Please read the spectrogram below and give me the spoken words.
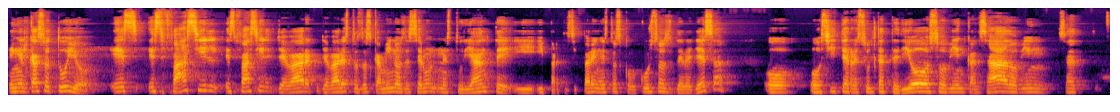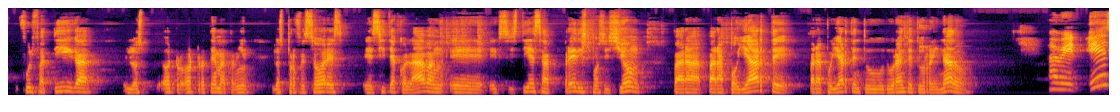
en el caso tuyo, ¿es, es, fácil, ¿es fácil llevar, llevar estos dos caminos de ser un estudiante y, participar en estos concursos de belleza? ¿O, o si te resulta tedioso, bien cansado, bien, full fatiga? Los, otro, otro tema también, los profesores eh, sí te acolaban, eh, existía esa predisposición para, para apoyarte, para apoyarte en tu, durante tu reinado. A ver, es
